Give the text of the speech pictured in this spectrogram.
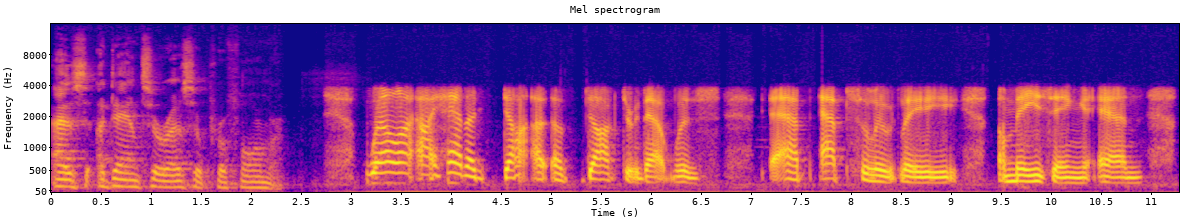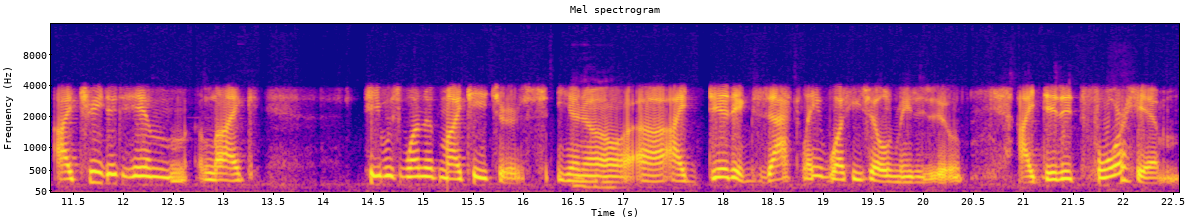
as a dancer, as a performer. Well, I, had a, do- a doctor that was ab- absolutely amazing, and I treated him like he was one of my teachers. You know, uh, I did exactly what he told me to do. I did it for him,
